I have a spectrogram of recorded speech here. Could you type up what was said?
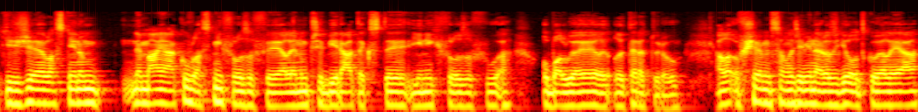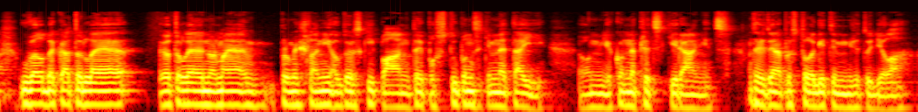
totiž, že vlastně jenom nemá nějakou vlastní filozofii, ale jenom přebírá texty jiných filozofů a obaluje je literaturou. Ale ovšem samozřejmě na rozdíl od Coelia, u Welbecka tohle je Jo, tohle je normálně promyšlený autorský plán, to je postup, on se tím netají. On jako nepředstírá nic. Takže to je naprosto legitimní, že to dělá.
